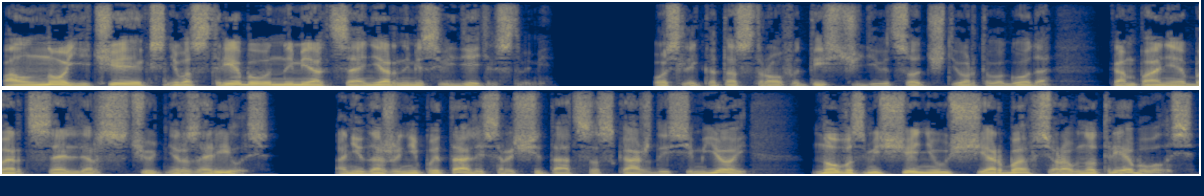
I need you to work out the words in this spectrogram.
полно ячеек с невостребованными акционерными свидетельствами. После катастрофы 1904 года компания Берт Селлерс чуть не разорилась. Они даже не пытались рассчитаться с каждой семьей, но возмещение ущерба все равно требовалось.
